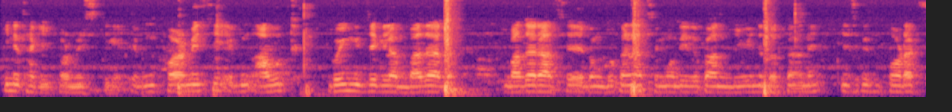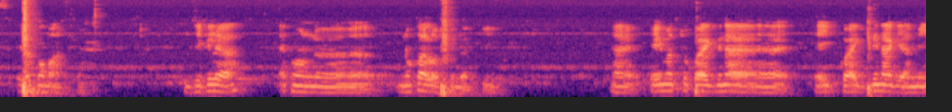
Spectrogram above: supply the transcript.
কিনে থাকি ফার্মেসি থেকে এবং ফার্মেসি এবং আউট গোয়িং যেগুলো বাজার বাজার আছে এবং দোকান আছে, মুদি দোকান, বিভিন্ন দোকানে কিছু কিছু প্রোডাক্টস এরকম আছে, যেগুলা এখন লোকাল ওষুধ আর কি। হ্যাঁ এইমাত্র কয়েকদিন এই কয়েকদিন আগে আমি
